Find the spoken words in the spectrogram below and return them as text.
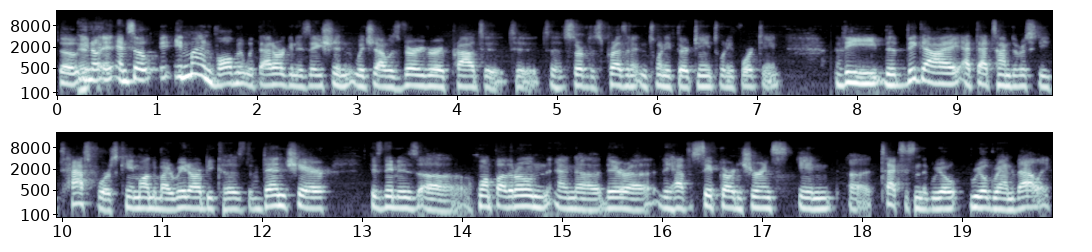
so you know, and, and so in my involvement with that organization, which I was very, very proud to to to have served as president in 2013, 2014, the the Big I at that time, diversity task force, came onto my radar because the then chair, his name is uh, Juan Padron, and uh, they're uh, they have safeguard insurance in Texas in the Rio Rio Grande Valley.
